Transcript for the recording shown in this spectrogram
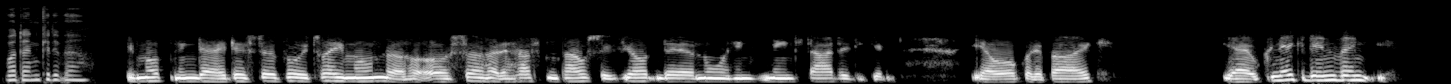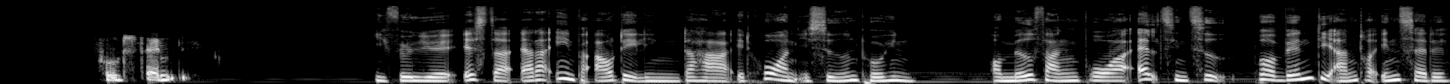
Hvordan kan det være? I mobning, der det stod på i tre måneder, og så har det haft en pause i 14 dage, og nu er hende den ene startet igen. Jeg overgår det bare ikke. Jeg er jo knækket indvendigt. Fuldstændig. Ifølge Esther er der en på afdelingen, der har et horn i siden på hende, og medfangen bruger al sin tid på at vende de andre indsatte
